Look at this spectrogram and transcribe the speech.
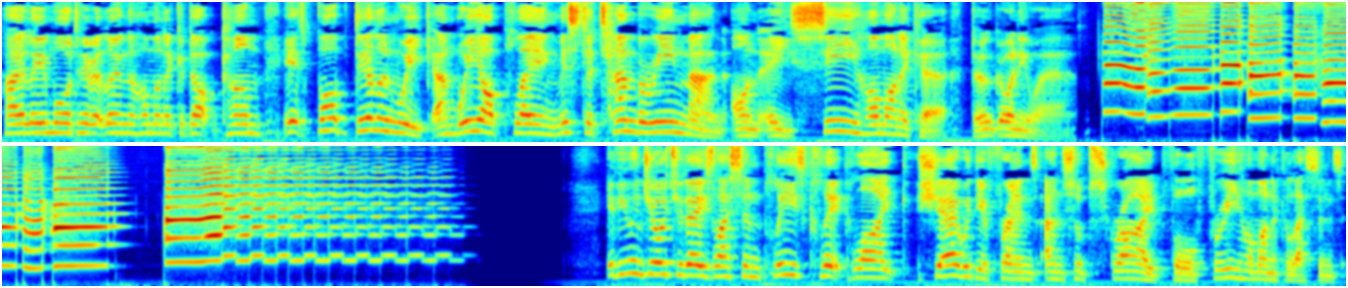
Hi, Liam Ward here at LearnTheHarmonica.com. It's Bob Dylan week, and we are playing Mr. Tambourine Man on a C harmonica. Don't go anywhere. If you enjoyed today's lesson, please click like, share with your friends, and subscribe for free harmonica lessons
